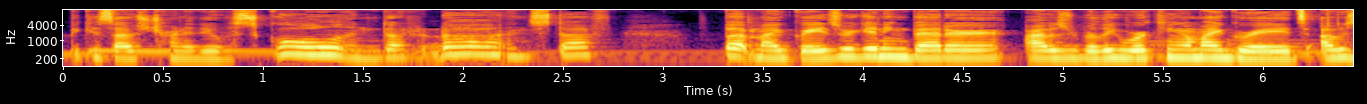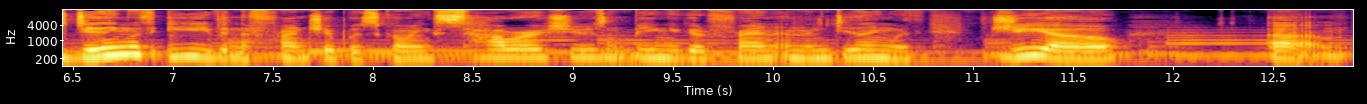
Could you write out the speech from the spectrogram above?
because I was trying to deal with school and da da da and stuff but my grades were getting better. I was really working on my grades. I was dealing with Eve, and the friendship was going sour. She wasn't being a good friend. And then dealing with Geo, um,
